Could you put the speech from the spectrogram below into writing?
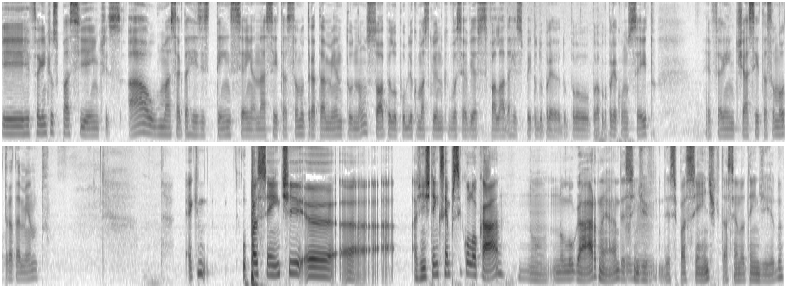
E referente aos pacientes, há uma certa resistência em- na aceitação do tratamento, não só pelo público masculino que você havia falado a respeito do, pre- do próprio preconceito, referente à aceitação do tratamento? É que o, paciente, uh, uh, a gente tem que sempre se colocar no, no lugar né, desse, uhum. desse paciente que está sendo atendido,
